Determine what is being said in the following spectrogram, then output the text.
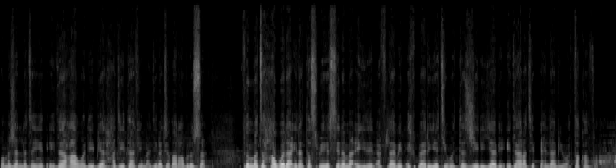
ومجلتي الإذاعة وليبيا الحديثة في مدينة طرابلس. ثم تحول إلى التصوير السينمائي للأفلام الإخبارية والتسجيلية بإدارة الإعلام والثقافة.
